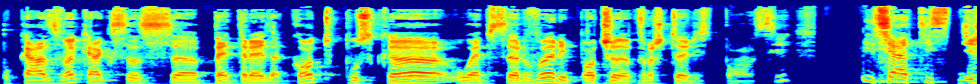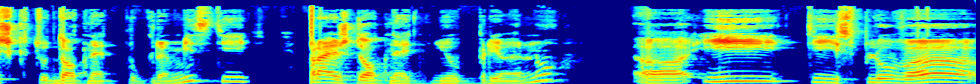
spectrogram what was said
показва как с 5 реда код пуска веб сервер и почва да връща респонси. И сега ти седиш като .NET програмист и правиш .NET New, примерно, а, и ти изплюва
